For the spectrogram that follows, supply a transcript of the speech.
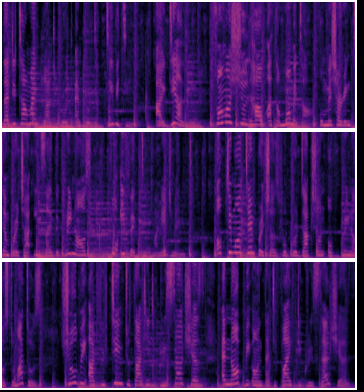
that determine plant growth and productivity. Ideally, farmers should have a thermometer for measuring temperature inside the greenhouse for effective management. Optimal temperatures for production of greenhouse tomatoes should be at 15 to 30 degrees Celsius and not beyond 35 degrees Celsius.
